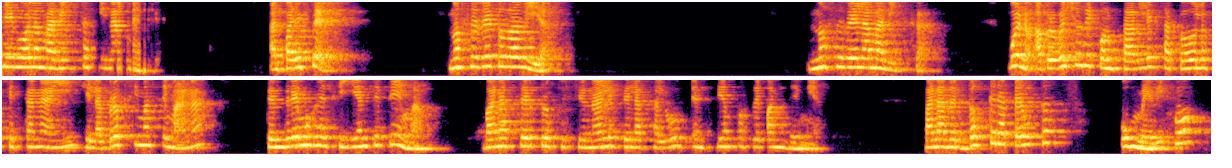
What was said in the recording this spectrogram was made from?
llegó la Marixa finalmente. Al parecer, no se ve todavía. No se ve la Marixa. Bueno, aprovecho de contarles a todos los que están ahí que la próxima semana tendremos el siguiente tema. Van a ser profesionales de la salud en tiempos de pandemia. Van a haber dos terapeutas, un médico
